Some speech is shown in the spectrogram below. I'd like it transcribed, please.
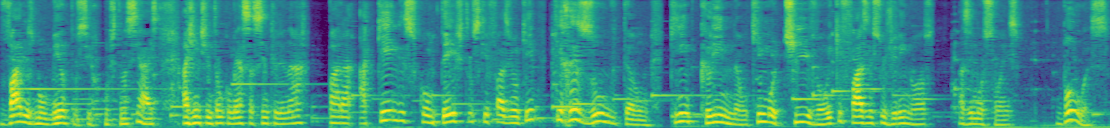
vários momentos circunstanciais, a gente então começa a se inclinar para aqueles contextos que fazem o quê? Que resultam, que inclinam, que motivam e que fazem surgir em nós as emoções boas.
